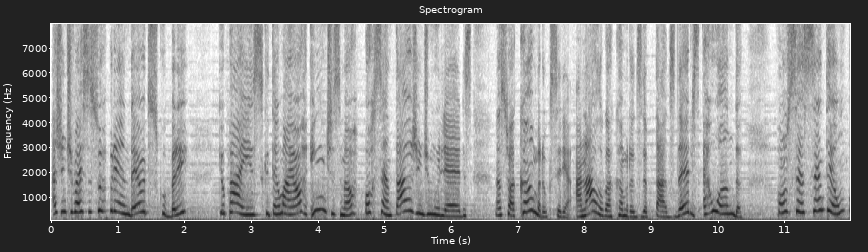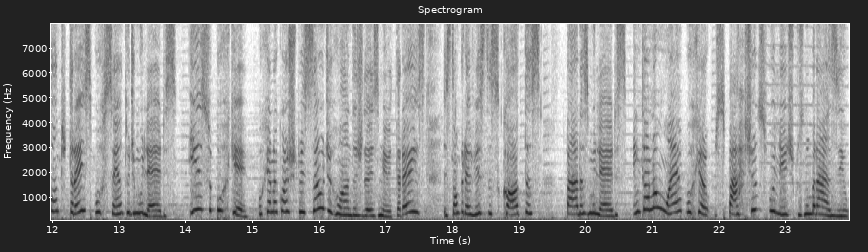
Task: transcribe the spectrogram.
a gente vai se surpreender ao descobrir que o país que tem o maior índice, maior porcentagem de mulheres na sua Câmara, o que seria análogo à Câmara dos Deputados deles, é Ruanda com 61,3% de mulheres. Isso por quê? Porque na Constituição de Ruanda de 2003 estão previstas cotas para as mulheres. Então não é porque os partidos políticos no Brasil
